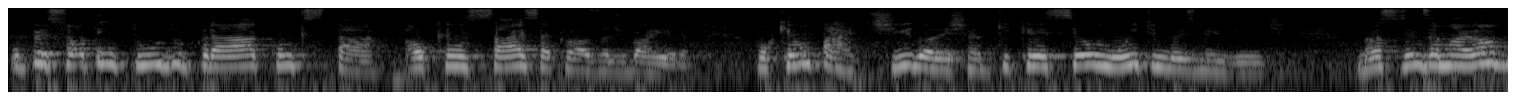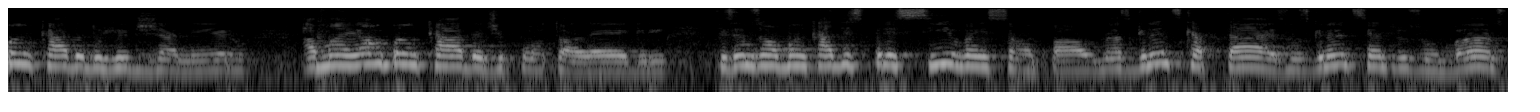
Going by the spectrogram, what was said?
o pessoal tem tudo para conquistar, alcançar essa cláusula de barreira. Porque é um partido, Alexandre, que cresceu muito em 2020. Nós fizemos a maior bancada do Rio de Janeiro, a maior bancada de Porto Alegre, fizemos uma bancada expressiva em São Paulo. Nas grandes capitais, nos grandes centros urbanos,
